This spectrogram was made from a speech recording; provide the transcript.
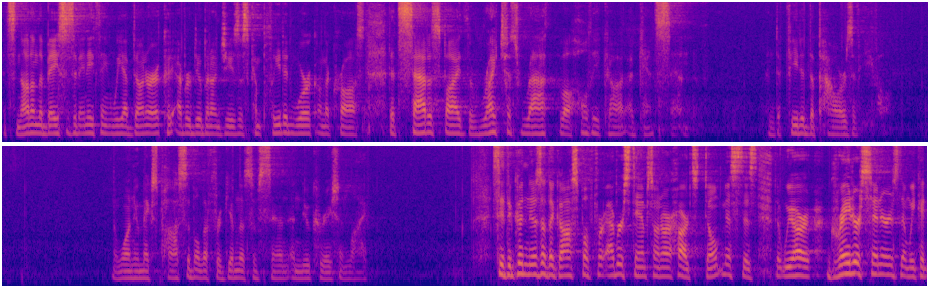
It's not on the basis of anything we have done or could ever do, but on Jesus' completed work on the cross that satisfied the righteous wrath of a holy God against sin and defeated the powers of evil the one who makes possible the forgiveness of sin and new creation life. See, the good news of the gospel forever stamps on our hearts. Don't miss this that we are greater sinners than we could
